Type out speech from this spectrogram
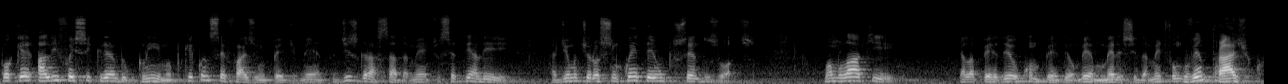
Porque ali foi se criando o clima, porque quando você faz o um impedimento, desgraçadamente, você tem ali. A Dilma tirou 51% dos votos. Vamos lá que ela perdeu, como perdeu mesmo, merecidamente, foi um governo trágico.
